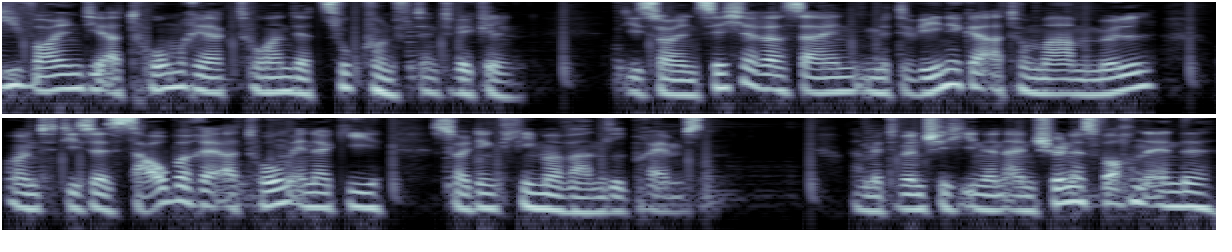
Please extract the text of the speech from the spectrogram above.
die wollen die Atomreaktoren der Zukunft entwickeln. Die sollen sicherer sein mit weniger atomarem Müll und diese saubere Atomenergie soll den Klimawandel bremsen. Damit wünsche ich Ihnen ein schönes Wochenende.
